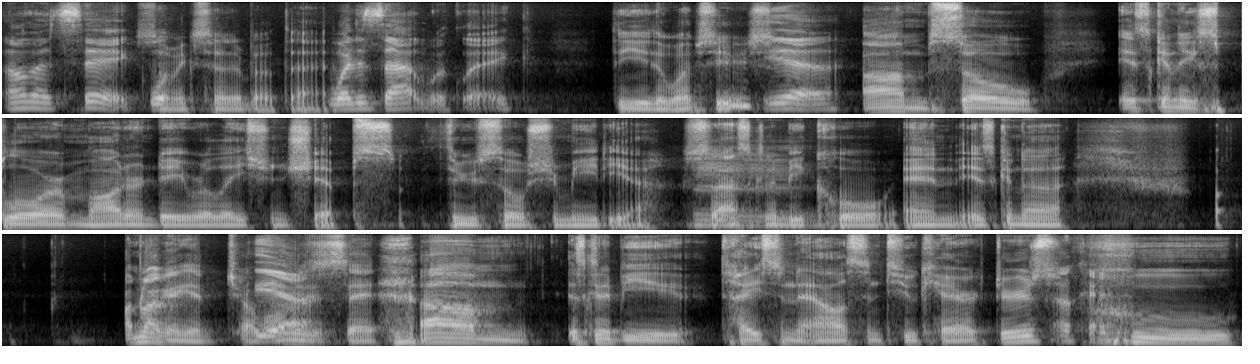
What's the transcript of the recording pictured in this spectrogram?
Oh, that's sick. So I'm What, excited about that. what does that look like? The the web series? Yeah. Um, so it's gonna explore modern day relationships through social media. So that's gonna be cool, and it's gonna. I'm not gonna get in trouble. I'm Yeah. gonna just say um, it's gonna be Tyson and Allison, two characters Okay. who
